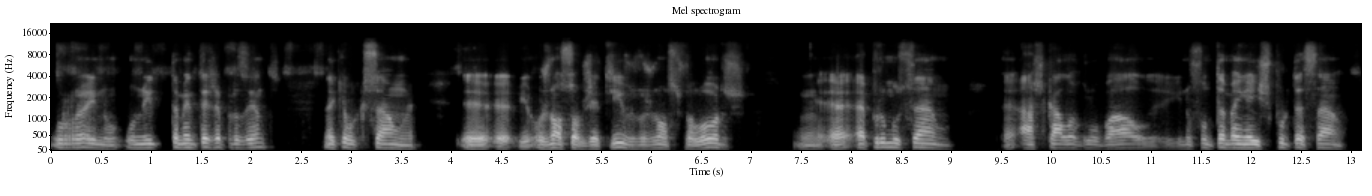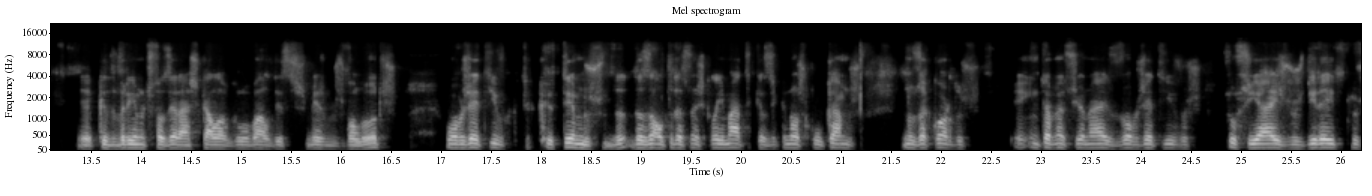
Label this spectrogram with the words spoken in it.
o Reino Unido também esteja presente naquilo que são eh, eh, os nossos objetivos, os nossos valores, eh, a, promoção à escala global e, no fundo, também a exportação que deveríamos fazer à escala global desses mesmos valores. O objetivo que, temos das alterações climáticas e que nós colocamos nos acordos internacionais, os objetivos sociais, os direitos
